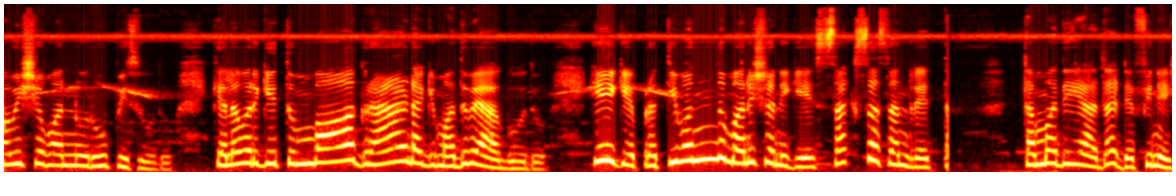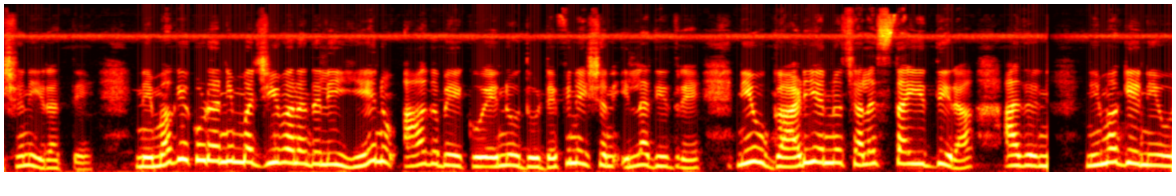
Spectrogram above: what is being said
ಭವಿಷ್ಯವನ್ನು ರೂಪಿಸುವುದು, ಕೆಲವರಿಗೆ ತುಂಬ ಗ್ರ್ಯಾಂಡಾಗಿ ಮದುವೆ ಆಗುವುದು. ಹೀಗೆ ಪ್ರತಿಯೊಂದು ಮನುಷ್ಯನಿಗೆ ಸಕ್ಸಸ್ ಅಂದರೆ ತಮ್ಮದೇ ಆದ ಡೆಫಿನೇಷನ್ ಇರುತ್ತೆ. ನಿಮಗೆ ಕೂಡ ನಿಮ್ಮ ಜೀವನದಲ್ಲಿ ಏನು ಆಗಬೇಕು ಎನ್ನುವುದು ಡೆಫಿನೇಷನ್ ಇಲ್ಲದಿದ್ದರೆ ನೀವು ಗಾಡಿಯನ್ನು ಚಲಿಸ್ತಾ ಇದ್ದೀರಾ, ಆದರೆ ನಿಮಗೆ ನೀವು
